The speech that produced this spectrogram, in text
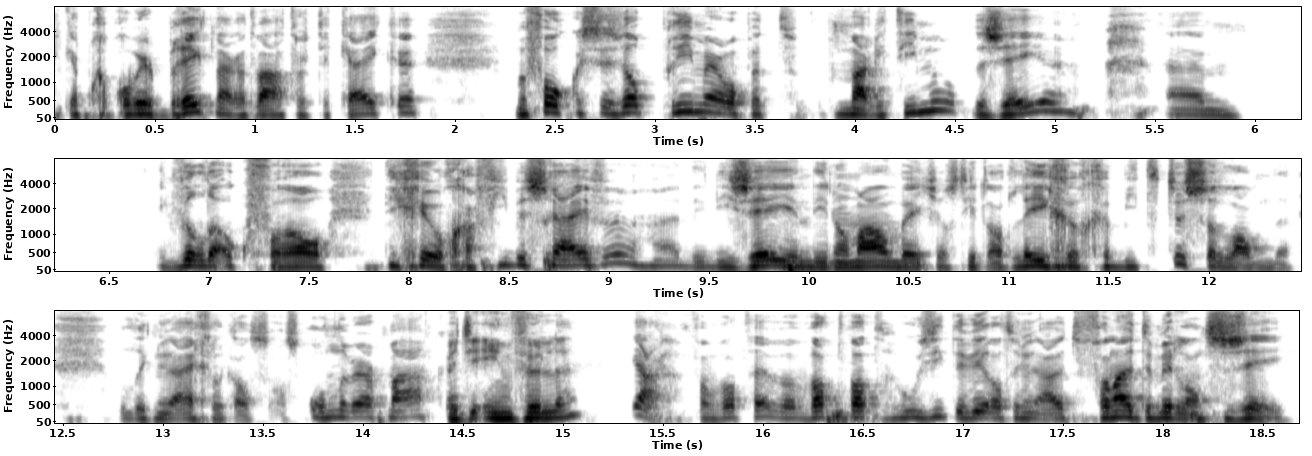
ik heb geprobeerd breed naar het water te kijken. Mijn focus is wel primair op het, op het maritieme, op de zeeën. Um, ik wilde ook vooral die geografie beschrijven. Die, die zeeën die normaal een beetje als die, dat lege gebied tussen landen, wilde ik nu eigenlijk als, als onderwerp maken. Beetje invullen? Ja, van wat, hè, wat, wat, hoe ziet de wereld er nu uit vanuit de Middellandse Zee?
